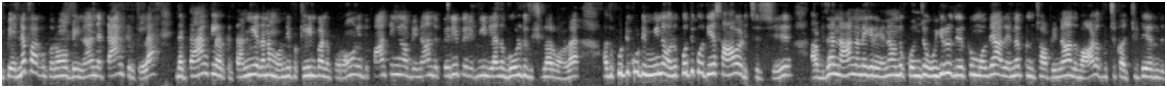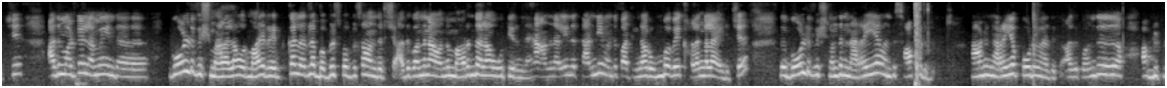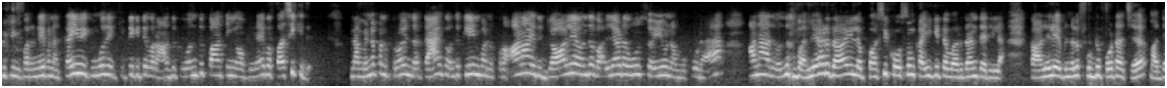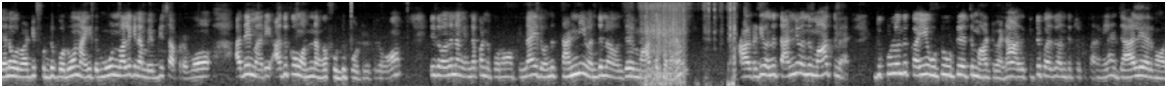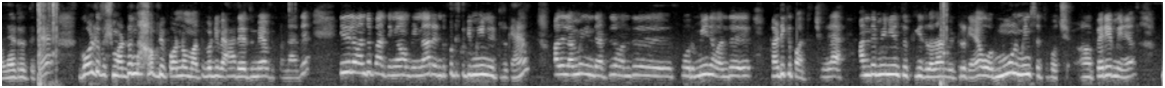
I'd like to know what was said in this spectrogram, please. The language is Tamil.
இப்போ என்ன பார்க்க போறோம் அப்படின்னா இந்த டேங்க் இருக்குல்ல இந்த டேங்க்ல இருக்க தண்ணியை தான் நம்ம வந்து இப்போ க்ளீன் பண்ண போறோம். இது பாத்தீங்க அப்படின்னா அந்த பெரிய பெரிய மீன்ல அந்த கோல்டு ஃபிஷ்லாம் இருக்கும்ல அது குட்டி குட்டி மீனை வந்து கொத்தி கொத்தியாக சாவடிச்சிருச்சு. அப்படிதான் நான் நினைக்கிறேன். ஏன்னா வந்து கொஞ்சம் உயிர் இருக்கும் போதே அது என்ன பண்ணுச்சோம் அப்படின்னா அது வாழை பிடிச்சி கச்சிட்டே இருந்துச்சு. அது மட்டும் இல்லாம இந்த கோல்டு ஃபிஷ் மேலெல்லாம் ஒரு மாதிரி ரெட் கலர்ல பபிள்ஸ் பபிள்ஸாக வந்துருச்சு. அதுக்கு வந்து நான் வந்து மருந்தெல்லாம் ஊற்றிருந்தேன் அதனால இந்த தண்ணி வந்து பார்த்தீங்கன்னா ரொம்பவே கலங்கலாயிடுச்சு. இந்த கோல்டு ஃபிஷ் வந்து நிறைய வந்து சாப்பிடுது. நானும் நிறைய போடுவேன் அதுக்கு. அதுக்கு வந்து அப்படி பிடிக்கிங்க பாருங்க. இப்போ நான் கை வைக்கும் போது கிட்ட கிட்ட வரேன் அதுக்கு வந்து பார்த்தீங்க அப்படின்னா இப்போ பசிக்குது. நம்ம என்ன பண்ண போறோம்? இந்த டேங்கை வந்து க்ளீன் பண்ண போறோம். ஆனா இது ஜாலியா வந்து விளையாடவும் செய்யும் நம்ம கூட. ஆனா அது வந்து விளையாடுதா இல்ல பசிக்கோசம் கை கிட்ட வருதான்னு தெரியல. காலையில எப்படி இருந்தாலும் ஃபுட்டு போட்டாச்சு. மத்தியானம் ஒரு வாட்டி ஃபுட்டு போடுவோம். நைட்டு மூணு நாளைக்கு நம்ம எப்படி சாப்பிட்றோமோ அதே மாதிரி அதுக்கும் வந்து நாங்கள் ஃபுட்டு போட்டுட்ருவோம் இது வந்து நாங்கள் என்ன பண்ண போறோம் அப்படின்னா இது வந்து தண்ணி வந்து நான் வந்து மாற்ற ஆல்ரெடி வந்து தண்ணி வந்து மாற்றுவேன் இதுக்குள்ள வந்து கையை விட்டு விட்டு எடுத்து மாட்டுவேன்னா அது கிட்ட பார்த்து வந்துட்டு இருக்கு பாருங்களேன். ஜாலியாக இருக்கும் விளையாடுறதுக்கு. கோல்டு ஃபிஷ் மட்டும்தான் அப்படி பண்ணும் மற்றபடி வேற எதுவுமே அப்படி பண்ணாது. இதில் வந்து பார்த்தீங்க அப்படின்னா ரெண்டு குட்டி குட்டி மீன் விட்டுருக்கேன் அது இல்லாமல் இந்த இடத்துல வந்து ஒரு மீனை வந்து கடிக்க பார்த்துச்சுங்களேன் அந்த மீனையும் தூக்கி இதில் தான் விட்டுருக்கேன். ஒரு மூணு மீன் செத்து போச்சு. பெரிய மீன்.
